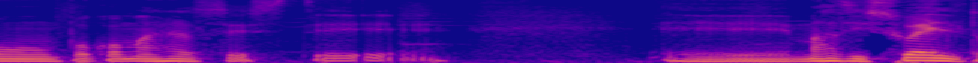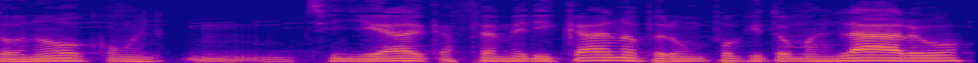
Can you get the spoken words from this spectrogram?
un poco más, este, eh, más disuelto, ¿no? Como el- mm, sin llegar al café americano, pero un poquito más largo.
